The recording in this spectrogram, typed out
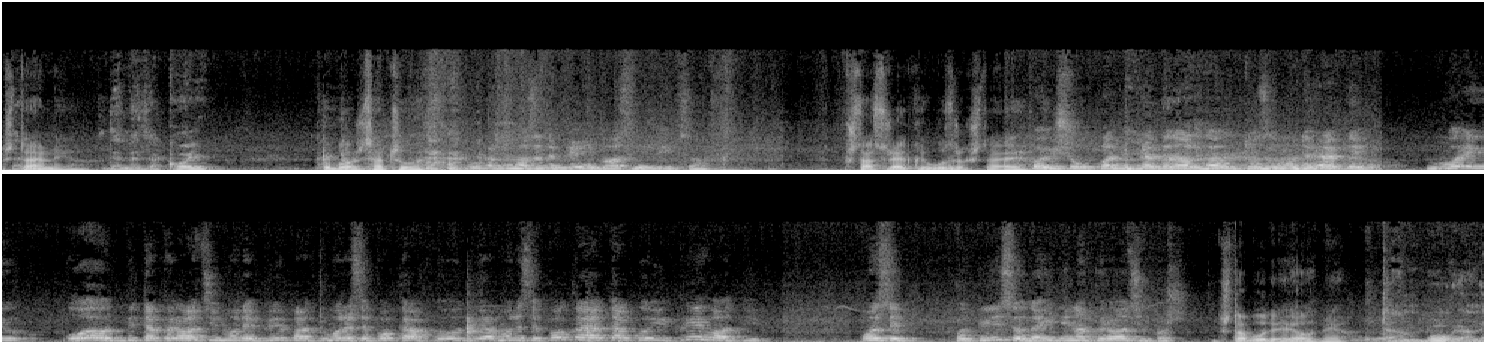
Šta je mi? Da me za koju. U Bože sačuva. Boga mi ima zadebljenje glasnih živica. Šta su rekli uzrok, šta je? Ko je išao u kladnju pregledali ga u to za mode rekli, moraju odbiti operaciju, moraju prihvat, mora se pokajati, odbija, mora se pokajati, tako i prihvati. On se potpisao da ide na operaciju, pa š- Šta bude, jel mi? Tamburane.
